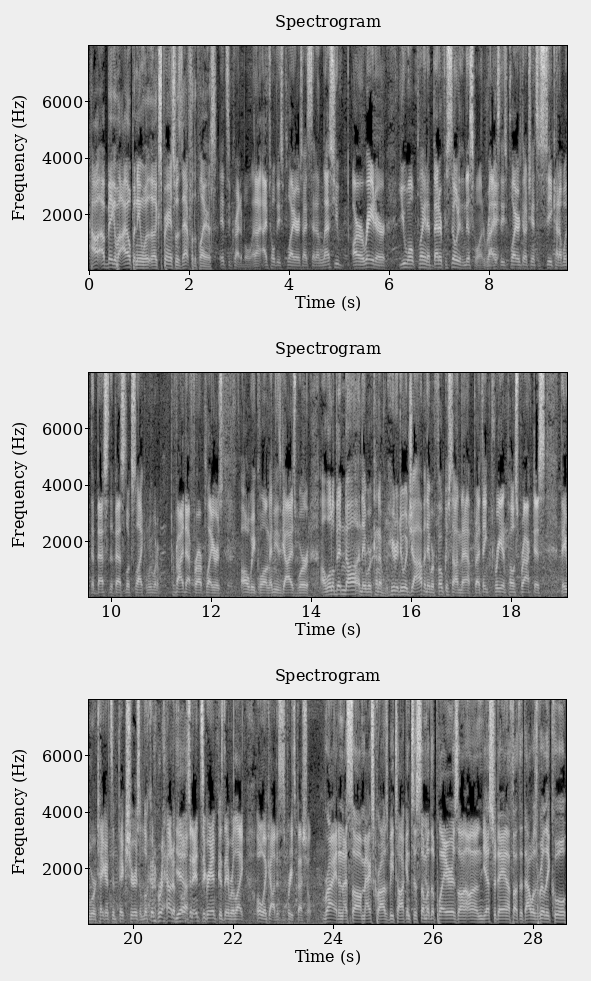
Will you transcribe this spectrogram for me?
how, how big of an eye opening uh, experience was that for the players? It's incredible. And I, I've told these players, I said, unless you are a Raider, you won't play in a better facility than this one, right? Right. So these players got a chance to see kind of what the best of the best looks like, and we want to provide that for our players all week long. And these guys were a little bit in awe, and they were kind of here to do a job, and they were focused on that. But I think pre and post practice, they were taking some pictures and looking around and Yeah. posting on Instagram because they were like, holy cow, this is pretty special. Right, and I saw Maxx Crosby talking to some of the players on, on yesterday, and I thought that that was really cool.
